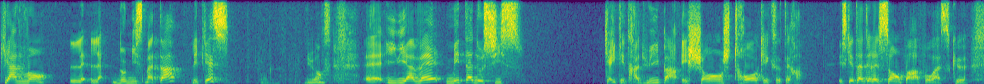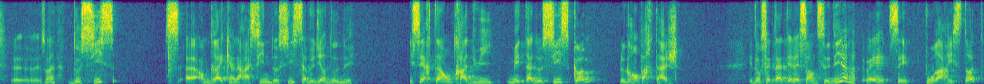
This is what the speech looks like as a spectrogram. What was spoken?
qu'avant la nomismata, les pièces, nuance, euh, il y avait métadosis, qui a été traduit par échange, troc, etc. Et ce qui est intéressant par rapport à ce que euh, dosis, euh, en grec, hein, la racine dosis, ça veut dire donner. Et certains ont traduit métadosis comme le grand partage. Et donc c'est intéressant de se dire, oui, c'est pour Aristote,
